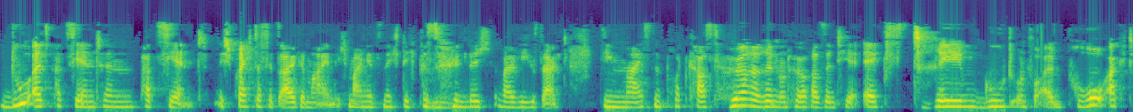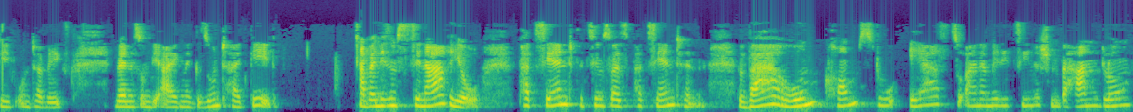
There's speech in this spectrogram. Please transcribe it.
Du als Patientin, Patient, ich spreche das jetzt allgemein, ich meine jetzt nicht dich persönlich, weil wie gesagt, die meisten Podcast-Hörerinnen und Hörer sind hier extrem gut und vor allem proaktiv unterwegs, wenn es um die eigene Gesundheit geht. Aber in diesem Szenario, Patient bzw. Patientin, warum kommst du erst zu einer medizinischen Behandlung,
